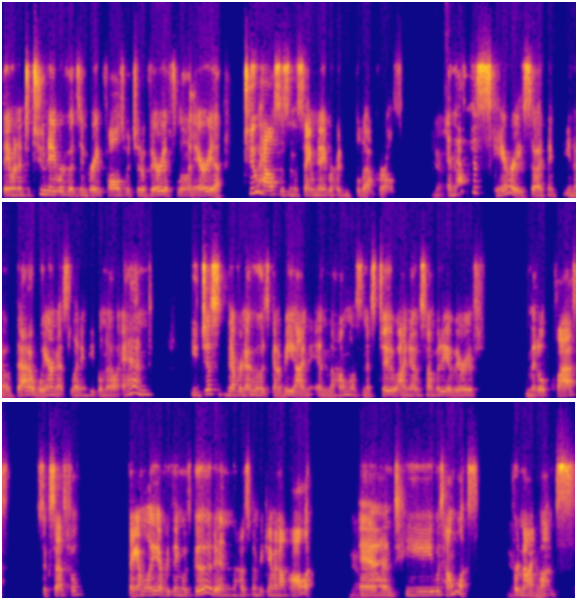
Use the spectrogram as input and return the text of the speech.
they went into two neighborhoods in great falls which is a very affluent area two houses in the same neighborhood and pulled out girls. Yes. And that's just scary. So I think, you know, that awareness, letting people know, and you just never know who it's going to be. I'm in the homelessness too. I know somebody, a very middle class, successful family, everything was good, and the husband became an alcoholic. Yeah. And he was homeless yeah. for nine months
